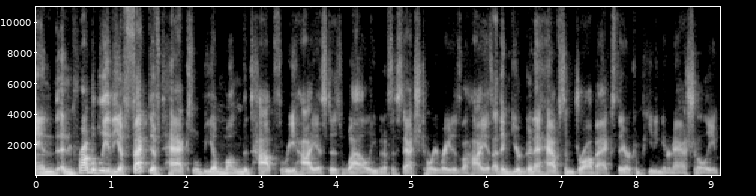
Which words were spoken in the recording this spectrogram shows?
And, and probably the effective tax will be among the top three highest as well, even if the statutory rate is the highest. I think you're going to have some drawbacks there competing internationally.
